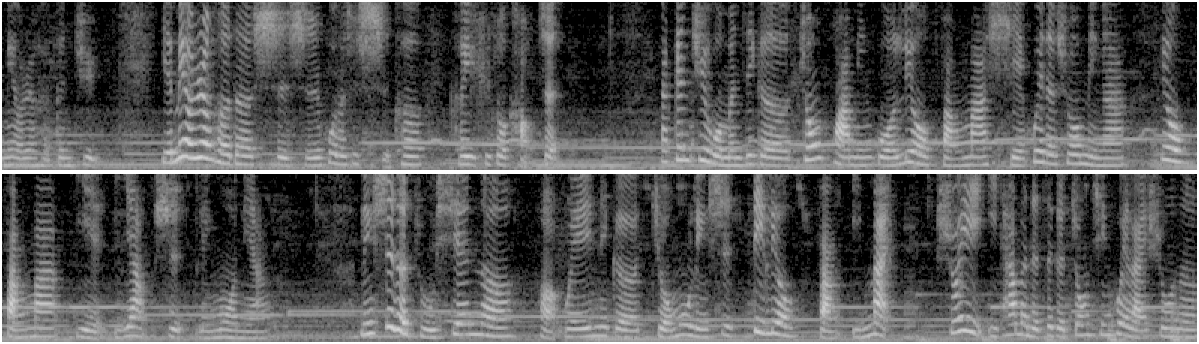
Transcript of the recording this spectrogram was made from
没有任何根据。也没有任何的史实或者是史科可以去做考证。那根据我们这个中华民国六房妈协会的说明啊，六房妈也一样是林默娘。林氏的祖先呢，好为那个九牧林氏第六房一脉，所以以他们的这个中亲会来说呢，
